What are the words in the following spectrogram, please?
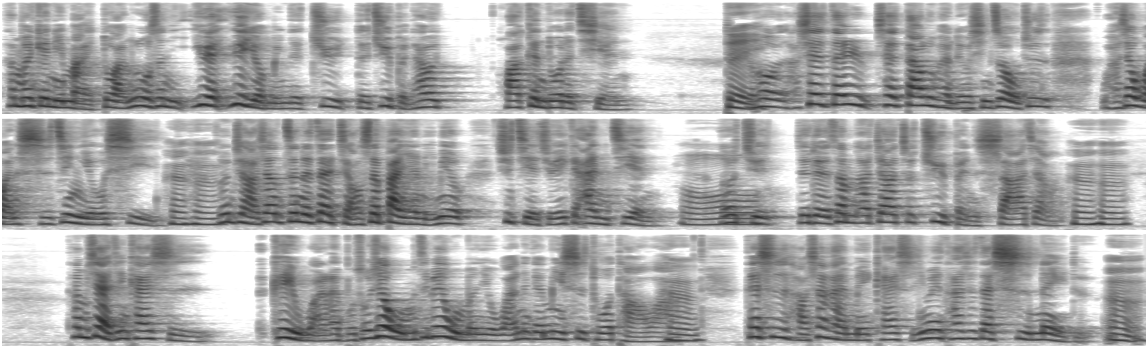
他们会给你买断。如果是你越越有名的剧的剧本，他会花更多的钱。对，然后现在在日，现在大陆很流行这种，就是好像玩实境游戏，嗯哼，就好像真的在角色扮演里面去解决一个案件，哦，然后解，对对，他们他叫叫剧本杀这样，嗯哼，他们现在已经开始可以玩，还不错。像我们这边，我们有玩那个密室脱逃啊，嗯，但是好像还没开始，因为它是在室内的，嗯。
